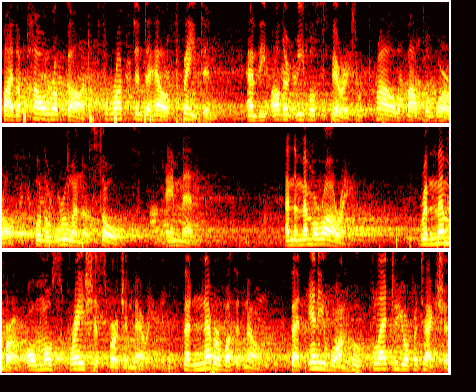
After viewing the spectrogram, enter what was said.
by the power of God, thrust into hell Satan and the other evil spirits who prowl about the world for the ruin of souls. Amen. And the Memorare. Remember, O most gracious Virgin Mary, that never was it known that anyone who fled to your protection,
